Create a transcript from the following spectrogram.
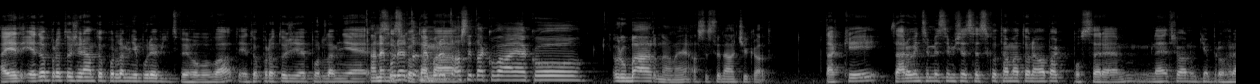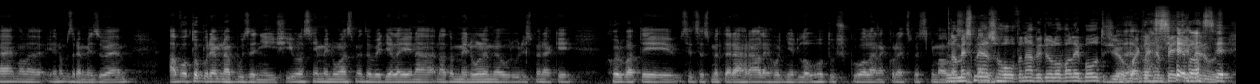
A je, je to proto, že nám to podle mě bude víc vyhovovat, je to proto, že podle mě A nebude to, nebude to asi taková jako rubárna, ne? Asi se dá čekat. taky. Zároveň si myslím, že se Skotama to naopak poserem, ne třeba nutně prohrajem, ale jenom zremizujem a o to budeme nabuzenější. Vlastně minule jsme to viděli na, na tom minulém euru, kdy jsme taky Chorvaty, sice jsme teda hráli hodně dlouho tušku, ale nakonec jsme s nimi No my jsme z hovna vydolovali bod, že jo? Pak během vlastně, pěti vlastně, minut.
